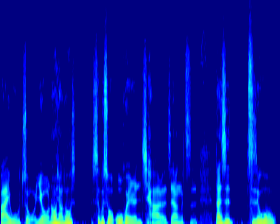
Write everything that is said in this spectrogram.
百五左右。然后我想说，是不是我误会人家了这样子？但是植物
